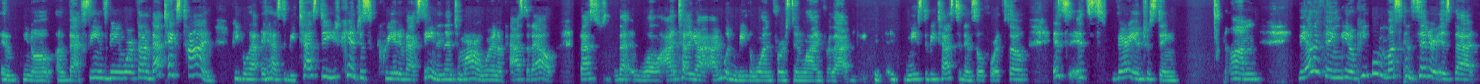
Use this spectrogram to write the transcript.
you know, a vaccines being worked on. That takes time. People, have, it has to be tested. You can't just create a vaccine and then tomorrow we're going to pass it out. That's that. Well, I tell you, I, I wouldn't be the one first in line for that. It, it needs to be tested and so forth. So it's it's very interesting. Um, the other thing, you know, people must consider is that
